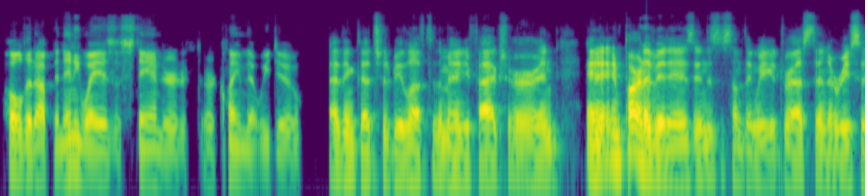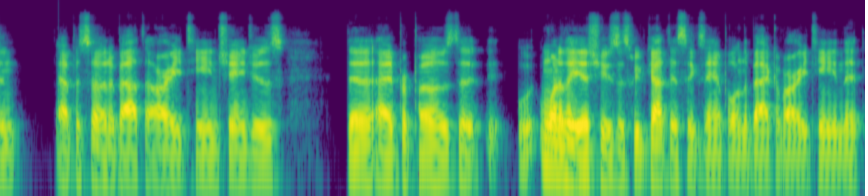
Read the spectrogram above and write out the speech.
hold it up in any way as a standard or claim that we do. I think that should be left to the manufacturer, and and and part of it is, and this is something we addressed in a recent episode about the R18 changes that I had proposed. That one of the issues is we've got this example in the back of R18 that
